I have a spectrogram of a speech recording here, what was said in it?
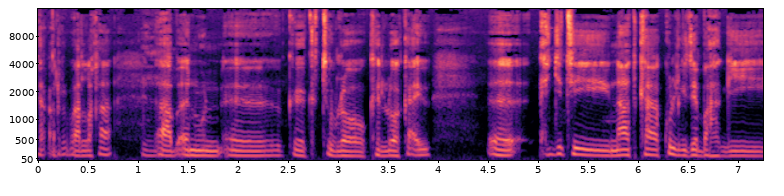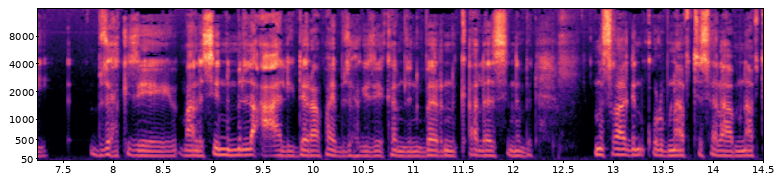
ተቅርብ ኣለካ ኣብአን እውን ክትብሎ ክህልወካ እዩ ሕጂ እቲ ናትካ ኩሉ ግዜ ባህጊ ብዙሕ ግዜ ማለትሲ ንምልዕዓል እዩ ደራፋይ ብዙሕ ግዜ ከምዚ ንግበር ንቃለስ ንብል ንስኻ ግን ቁሩብ ናብቲ ሰላም ናብቲ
